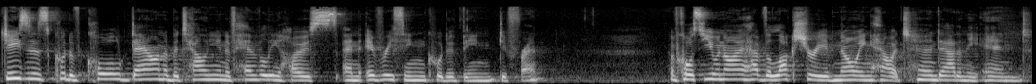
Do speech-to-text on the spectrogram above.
Jesus could have called down a battalion of heavenly hosts and everything could have been different. Of course, you and I have the luxury of knowing how it turned out in the end.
